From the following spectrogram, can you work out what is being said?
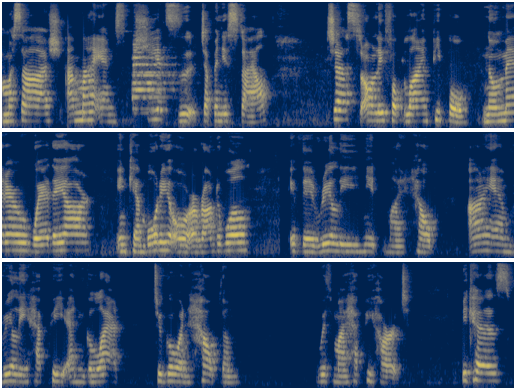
massage anma and shiatsu Japanese style just only for blind people, no matter where they are in Cambodia or around the world. If they really need my help, I am really happy and glad to go and help them with my happy heart because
